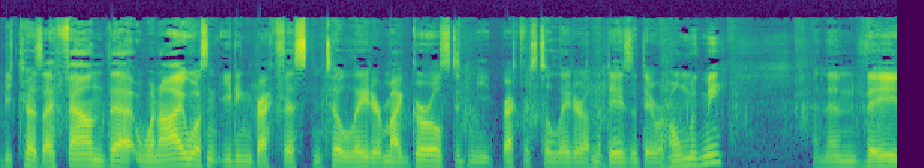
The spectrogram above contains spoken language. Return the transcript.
because I found that when I wasn't eating breakfast until later, my girls didn't eat breakfast till later on the days that they were home with me, and then they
